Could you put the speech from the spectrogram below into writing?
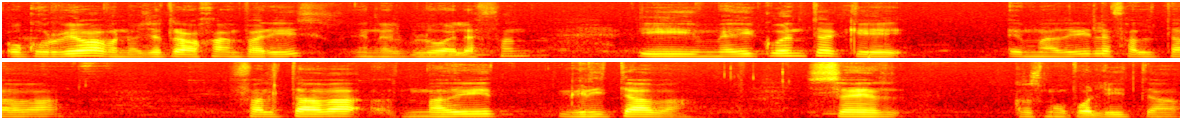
ocurrió, bueno, yo trabajaba en París, en el Blue Elephant, y me di cuenta que en Madrid le faltaba, faltaba, Madrid gritaba ser cosmopolita,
